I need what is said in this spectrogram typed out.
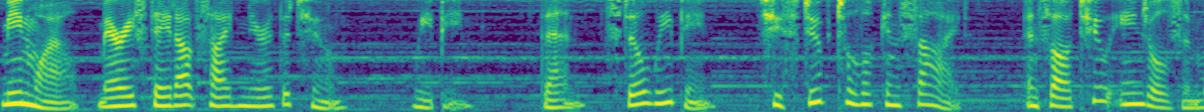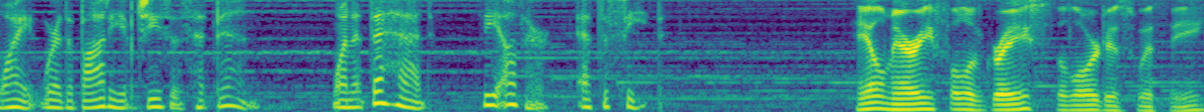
Meanwhile, Mary stayed outside near the tomb, weeping. Then, still weeping, she stooped to look inside and saw two angels in white where the body of Jesus had been, one at the head, the other at the feet. Hail Mary, full of grace, the Lord is with thee.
